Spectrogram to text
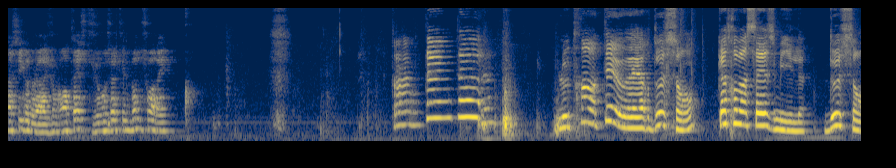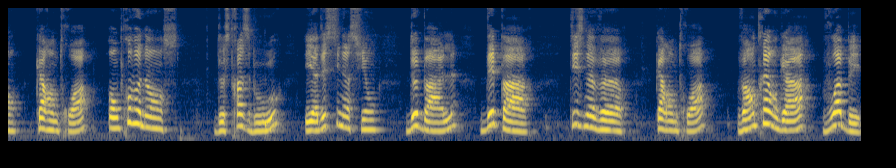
ainsi que de la région Grand Est, je vous souhaite une bonne soirée. Le train TER 200 96 243 en provenance de Strasbourg et à destination de Bâle, départ 19h43, va entrer en gare voie B.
